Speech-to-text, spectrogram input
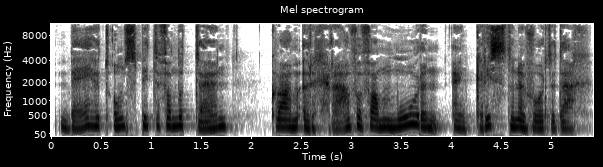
Bij het omspitten van de tuin kwamen er graven van moren en christenen voor de dag.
